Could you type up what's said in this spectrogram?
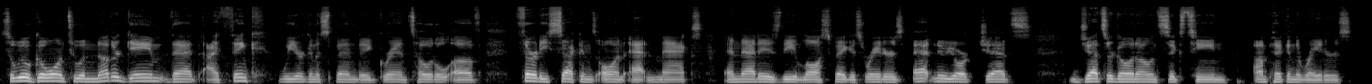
So we'll go on to another game that I think we are going to spend a grand total of 30 seconds on at max, and that is the Las Vegas Raiders at New York Jets. Jets are going 0 16. I'm picking the Raiders.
